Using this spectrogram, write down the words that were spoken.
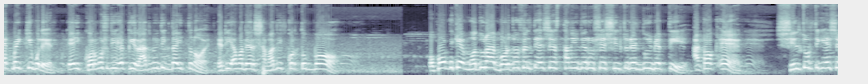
এক বাক্যে বলেন এই কর্মসূচি একটি রাজনৈতিক দায়িত্ব নয়, এটি আমাদের সামাজিক কর্তব্য। অপরদিকে মধুরায় বর্জ্য ফেলতে এসে স্থানীয়দের রুশে শিলচরের দুই ব্যক্তি, আটক এক। শিলচর থেকে এসে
